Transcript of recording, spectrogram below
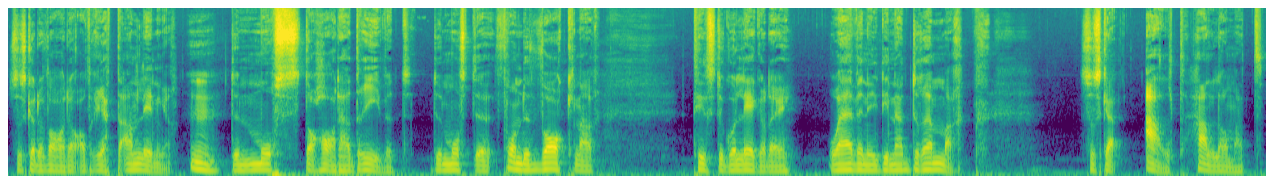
så ska du vara det av rätt anledningar. Mm. Du måste ha det här drivet. Du måste, från du vaknar tills du går och lägger dig, och även i dina drömmar så ska allt handla om att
